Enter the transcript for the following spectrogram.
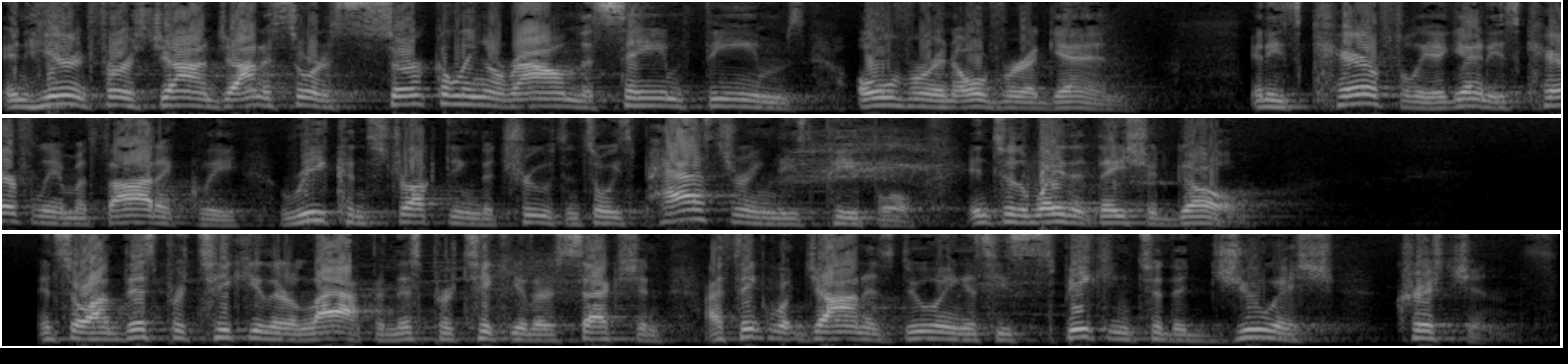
And here in 1 John, John is sort of circling around the same themes over and over again. And he's carefully, again, he's carefully and methodically reconstructing the truth. And so he's pastoring these people into the way that they should go. And so on this particular lap, in this particular section, I think what John is doing is he's speaking to the Jewish Christians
